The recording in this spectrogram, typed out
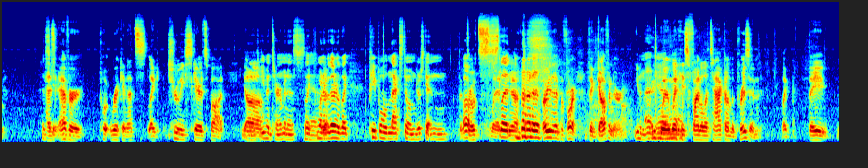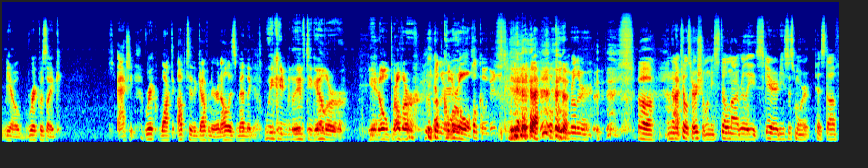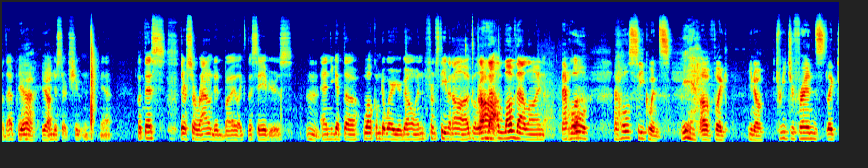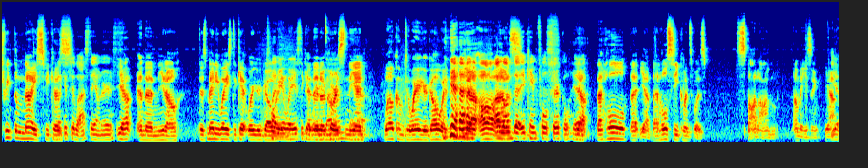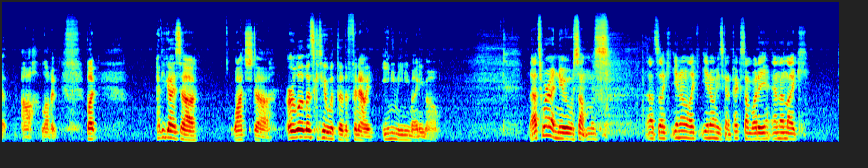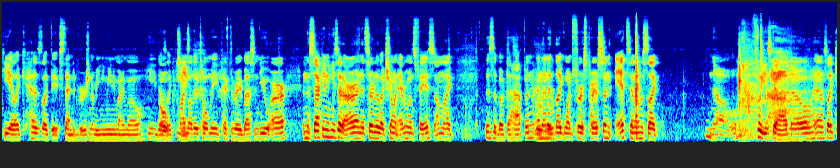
his has scare- ever put Rick in that's like truly scared spot. Yeah, Uh, like even Terminus, like Yeah. whenever Yeah. they're like people next to him just getting The oh, throat slit. slit. Yeah. or even before the governor even then, yeah. when when his final attack on the prison, like they you know Rick was like. Actually, Rick walked up to the governor and all his men like, "We can live together, you know, brother, brother, Coral." Hulk Hogan, Hulk Hogan brother. uh, And then he I- kills Hershel, and he's still not really scared. He's just more pissed off at that point. yeah, yeah. And just starts shooting. Yeah. But this, they're surrounded by like the saviors, Mm. and you get the "Welcome to where you're going" from Steven Ogg. I love Ah. that. I love that line. That whole, that whole sequence Yeah. of like, you know, treat your friends like treat them nice because Like it's your last day on Earth. yeah, and then you know, there's many ways to get where you're going. Plenty of ways to get and then of course going. in the Yeah. end, welcome to where you're going. Yeah. Oh, I that love was- that it came full circle. Yeah. Yeah. That whole that yeah that whole sequence was spot on, amazing. Yeah. Yep. Oh, love it. But have you guys uh watched uh or le- let's continue with the the finale. Eeny meeny miny mo. That's where I knew something was. That's like you know like you know he's gonna pick somebody and then like. He like has like the extended version of Eeny Meeny Miny Mo. He does Oh, like my mother told me pick the very best and you are. And the second he said are and it started like showing everyone's face, I'm like, this is about to happen. And then it mm-hmm. like went first person it and I'm just like, no, please God no. And I was like,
